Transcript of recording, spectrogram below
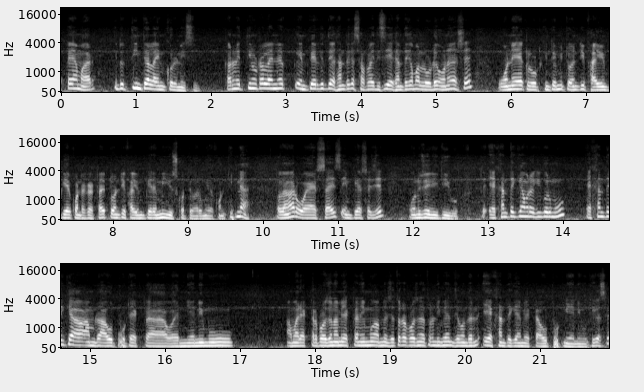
একটাই আমার, কিন্তু তিনটা লাইন করে নিয়েছি। কারণ এই তিনটা লাইনের এম্পিয়ার কিন্তু এখান থেকে সাপ্লাই দিছি। এখান থেকে আমার লোডে অনেক আসে। অনেক লোড কিন্তু আমি টোয়েন্টি ফাইভ এম্পিয়ার কন্ট্রাক্টারটা টোয়েন্টি ফাইভ এম্পিয়ার আমি ইউজ করতে পারব এখন, ঠিক না? তবে আমার ওয়ার সাইজ এম্পিয়ার সাইজের অনুযায়ী নিতে দিব তো এখান থেকে আমরা কী করব? এখান থেকে আমরা আউটপুটে একটা ওয়ার নিয়ে নিমু আমার একটার প্রয়োজন, আমি একটা নিবো। আপনি যতটা প্রয়োজন এত নেবেন। যেমন ধরেন এখান থেকে আমি একটা আউটপুট নিয়ে নিব, ঠিক আছে?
